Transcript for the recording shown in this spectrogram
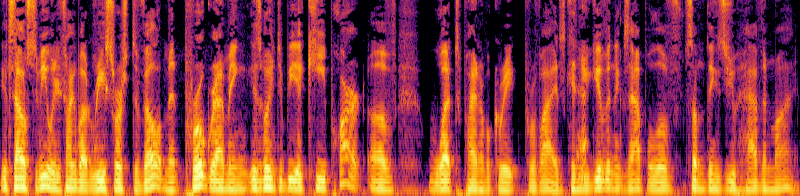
it sounds to me when you're talking about resource development, programming is going to be a key part of what Pineapple Crate provides. Can you give an example of some things you have in mind?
